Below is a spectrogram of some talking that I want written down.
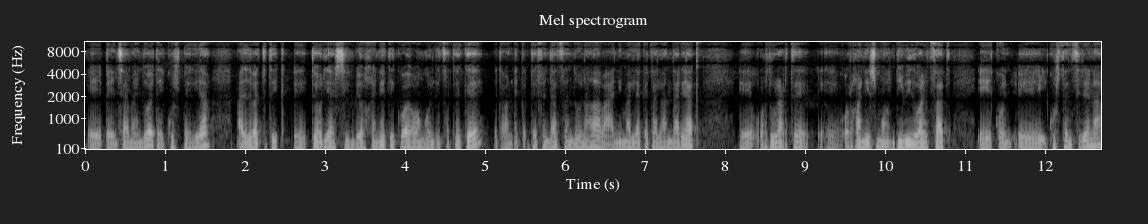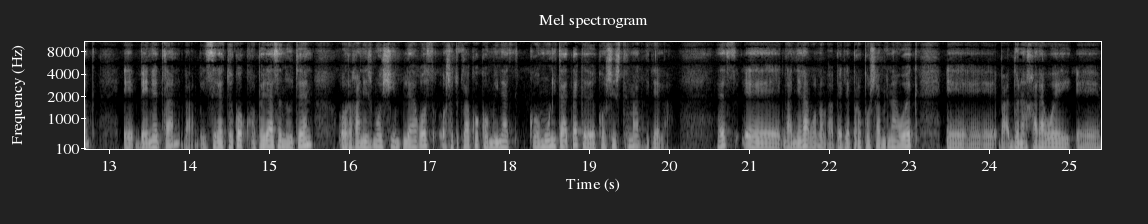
e, pentsamendua, eta ikuspegira, alde batetik e, teoria simbiogenetikoa egongo litzateke, eta honek defendatzen duena da, ba, animaliak eta landareak, e, ordura arte, e, organismo individualtzat e, e, ikusten zirenak, e, benetan, ba, biziratuko kooperatzen duten organismo sinpleagoz osotutako komunitateak edo ekosistemak direla ez? E, gainera, bueno, ba, bere proposamen hauek, e, ba, dona jarauei, e,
